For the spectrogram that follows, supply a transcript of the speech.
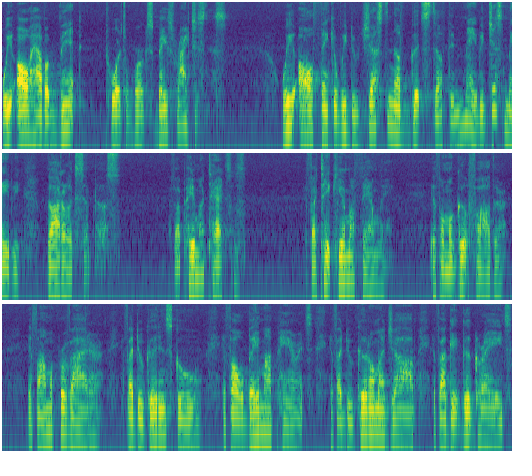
We all have a bent towards works based righteousness. We all think if we do just enough good stuff, then maybe, just maybe, God will accept us. If I pay my taxes, if I take care of my family, if I'm a good father, if I'm a provider, if I do good in school, if I obey my parents, if I do good on my job, if I get good grades,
